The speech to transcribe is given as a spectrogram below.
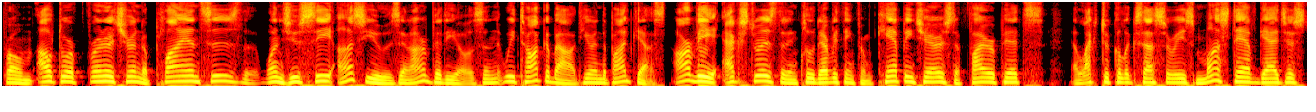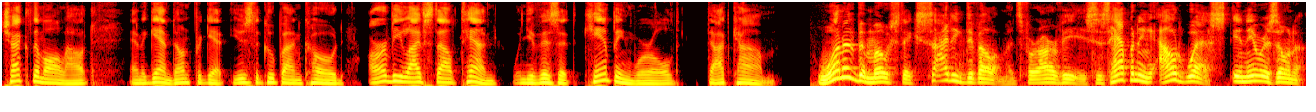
from outdoor furniture and appliances, the ones you see us use in our videos and we talk about here in the podcast. RV extras that include everything from camping chairs to fire pits electrical accessories, must have gadgets. Check them all out. And again, don't forget, use the coupon code RVLifestyle10 when you visit campingworld.com. One of the most exciting developments for RVs is happening out west in Arizona.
